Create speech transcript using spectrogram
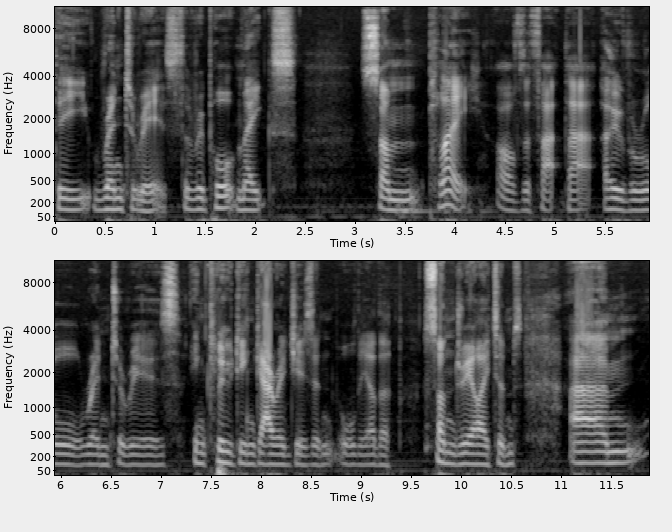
the rent arrears, the report makes some play of the fact that overall rent arrears, including garages and all the other sundry items, um,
